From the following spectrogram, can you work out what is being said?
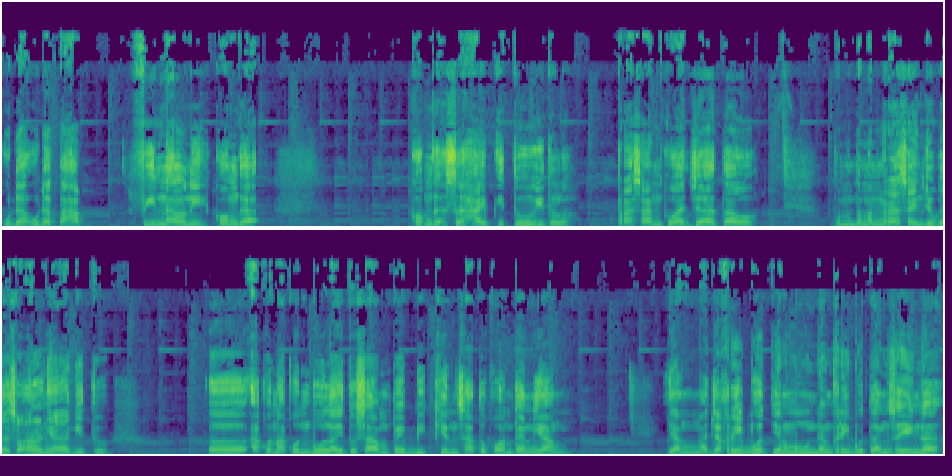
udah udah tahap final nih kok nggak kok nggak se-hype itu gitu loh. Perasaanku aja atau teman-teman ngerasain juga. Soalnya gitu eh, akun-akun bola itu sampai bikin satu konten yang yang ngajak ribut yang mengundang keributan sehingga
